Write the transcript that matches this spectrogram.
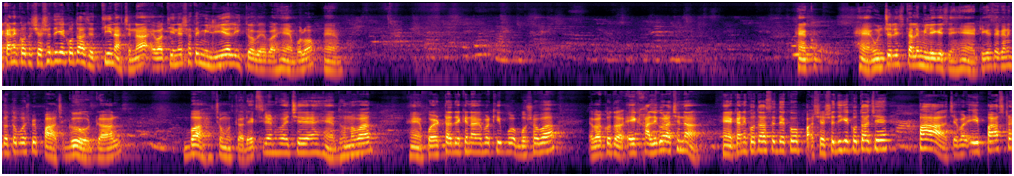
এখানে কত, শেষের দিকে কত আছে? তিন আছে না? এবার তিনের সাথে মিলিয়ে লিখতে হবে এবার হ্যাঁ বলো হ্যাঁ। হ্যাঁ হ্যাঁ উনচল্লিশ তাহলে মিলে গেছে হ্যাঁ ঠিক আছে। এখানে কত বসবে? পাঁচ, গুড, গার্ল। বাহ, চমৎকার অ্যাক্সিডেন্ট হয়েছে হ্যাঁ ধন্যবাদ। হ্যাঁ পরেরটা দেখে নাও, এবার কি বসাবা? এবার কোথাও এই খালিঘর আছে না? হ্যাঁ এখানে কত আছে দেখো? শেষের দিকে কত আছে? পাঁচ। এবার এই পাঁচটা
